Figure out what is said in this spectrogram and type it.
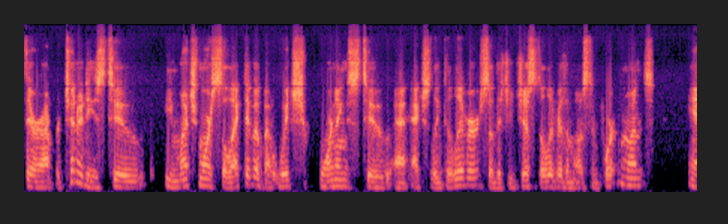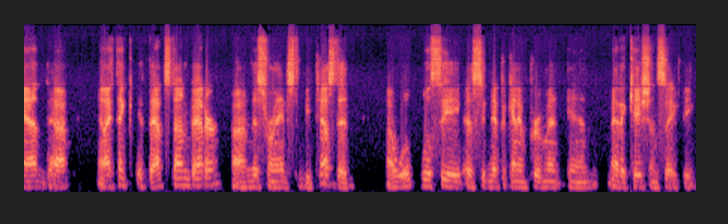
there are opportunities to be much more selective about which warnings to uh, actually deliver so that you just deliver the most important ones. And, uh, and I think if that's done better, um, this remains to be tested, uh, we'll, we'll see a significant improvement in medication safety.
